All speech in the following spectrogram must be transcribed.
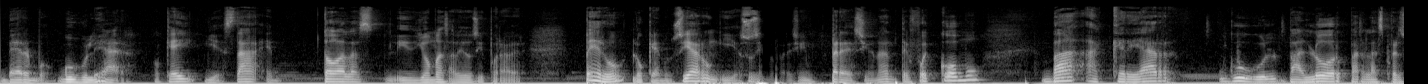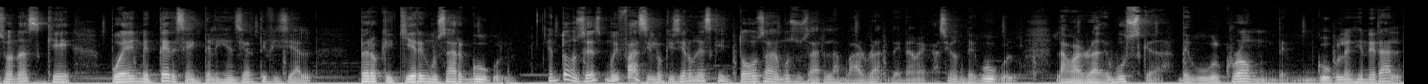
verbo, googlear, ¿ok? Y está en todas las idiomas habidos y por haber. Pero lo que anunciaron, y eso sí me pareció impresionante, fue cómo va a crear Google valor para las personas que pueden meterse a inteligencia artificial, pero que quieren usar Google. Entonces, muy fácil, lo que hicieron es que todos sabemos usar la barra de navegación de Google, la barra de búsqueda de Google Chrome, de Google en general.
